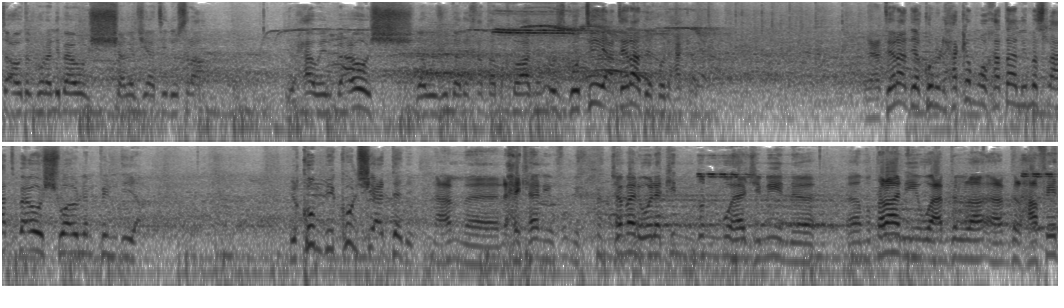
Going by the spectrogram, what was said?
تعود الكرة لبعوش على الجهة اليسرى. يحاول بعوش لا وجود لخطأ مقطوعة من أوزغوتي. اعتراض يقول الحكم. اعتراض يقول الحكم وخطأ لمصلحة بعوش وأولمبي يقوم بكل شيء عدادي نعم ناحيه ثانية فمي جمال ولكن نظن المهاجمين آه، آه، مطراني وعبد عبد الحفيظ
